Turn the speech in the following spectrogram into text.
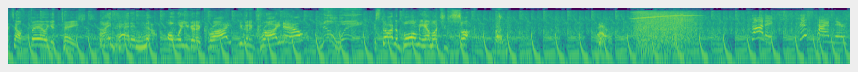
That's how failure tastes. I've had enough. Oh, what, you gonna cry? You gonna cry now? No way! It's starting to bore me how much you suck. Sonic, this time there's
